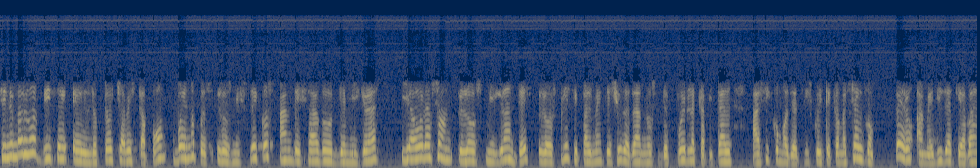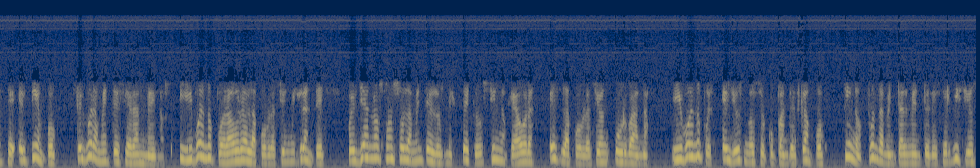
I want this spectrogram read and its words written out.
Sin embargo, dice el doctor Chávez Capón, bueno, pues los mixtecos han dejado de migrar y ahora son los migrantes, los principalmente ciudadanos de Puebla capital, así como de Atlisco y Tecamachalco, pero a medida que avance el tiempo, seguramente serán menos. Y bueno, por ahora la población migrante pues ya no son solamente los mixtecos, sino que ahora es la población urbana. Y bueno, pues ellos no se ocupan del campo, sino fundamentalmente de servicios,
